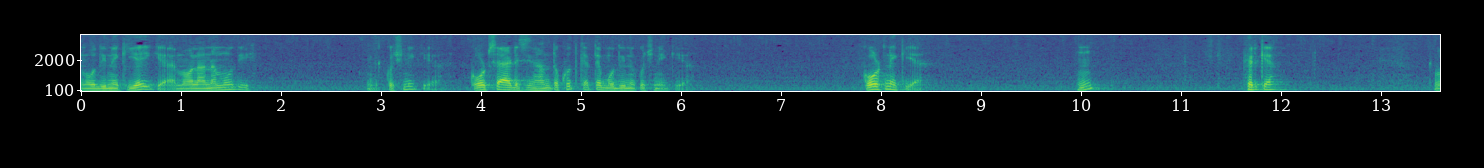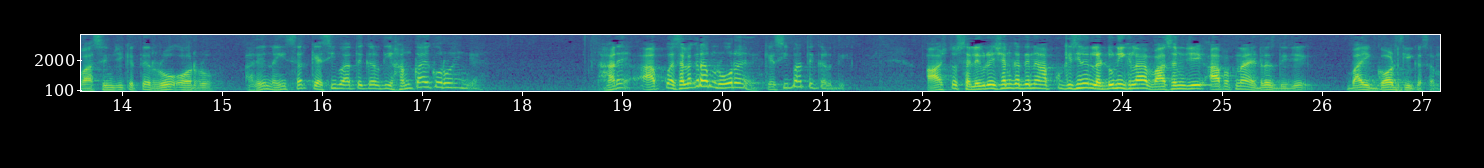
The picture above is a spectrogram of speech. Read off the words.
मोदी ने किया ही क्या? है मौलाना मोदी। कुछ नहीं किया। कोर्ट से आया डिसीज़न हम तो खुद कहते मोदी ने कुछ नहीं किया। कोर्ट ने किया। हुँ? फिर क्या? वासिम जी कहते रो और रो। अरे नहीं सर, कैसी बातें कर दी? हम काय को रोएँगे? अरे, आपको ऐसा लग रहा है हम रो रहे हैं? कैसी बातें कर दी? आज तो सेलिब्रेशन का दिन है, आपको किसी ने लड्डू नहीं खिलाया। वासिम जी, आप अपना एड्रेस दीजिए। बाई गॉड की कसम।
